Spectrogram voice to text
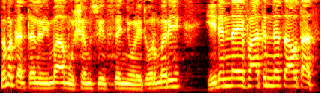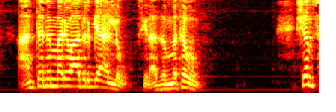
በመቀጠልም ኢማሙ ሸምሱ የተሰኘውን የጦር መሪ ሂድና የፋትን ነጻ አውጣት አንተንም መሪው አድርጌሃለሁ ሲል አዘመተው። ሸምሱ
